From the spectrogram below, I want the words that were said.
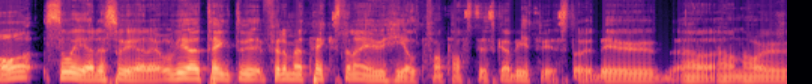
Ja, så är det, så är det. Och vi har tänkt, för de här texterna är ju helt fantastiska bitvis. då. Det är ju, han han har ju,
